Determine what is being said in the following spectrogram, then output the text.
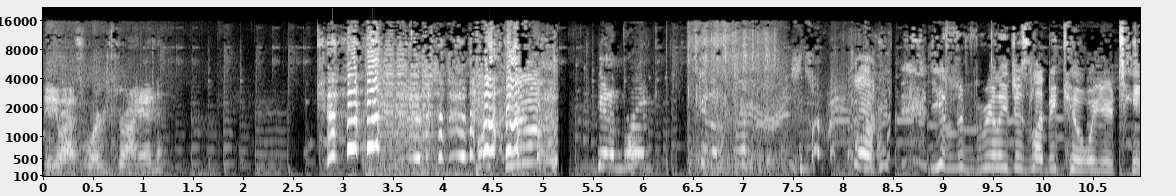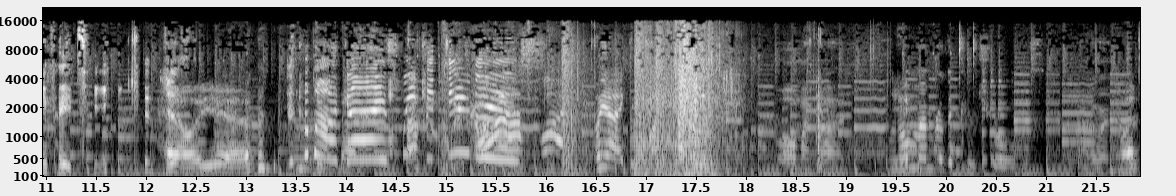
Any last words, Ryan? Get him, Brook! Get him, Brook! You really just let me kill one of your teammates. You can just- Hell yeah. Come on, guys, we can do this. Oh, what? Oh yeah, I can watch. Oh my god. I don't remember the controls. What?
